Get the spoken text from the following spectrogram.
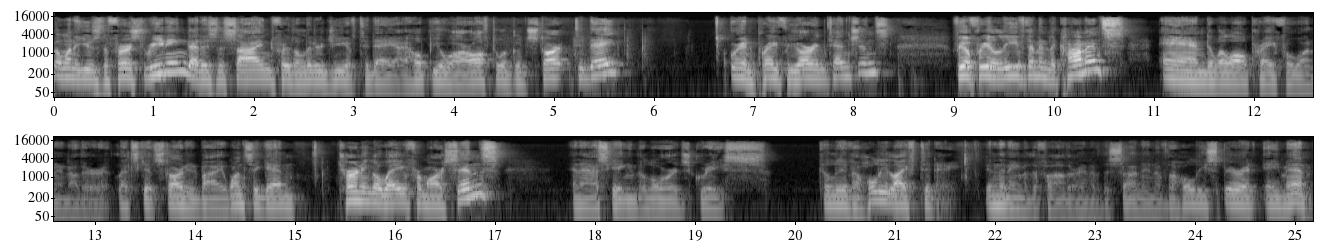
I want to use the first reading that is assigned for the liturgy of today. I hope you are off to a good start today. We're going to pray for your intentions. Feel free to leave them in the comments and we'll all pray for one another. Let's get started by once again turning away from our sins and asking the Lord's grace to live a holy life today. In the name of the Father, and of the Son, and of the Holy Spirit. Amen.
